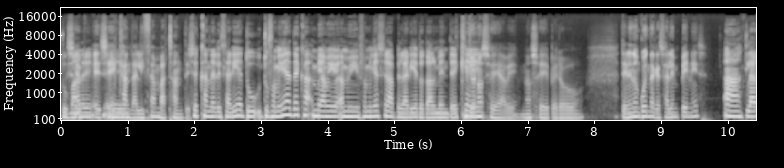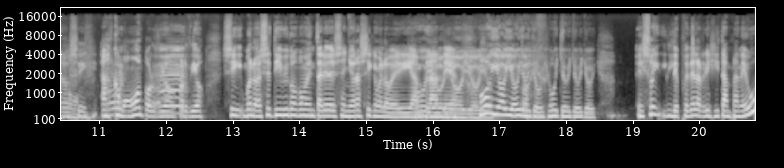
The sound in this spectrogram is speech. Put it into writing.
tu madre. eh, se, eh, escandalizan bastante. se escandalizaría. Tu, tu familia, te a, mi, a mi familia se la pelaría totalmente. Es que, Yo no sé, a ver, no sé, pero teniendo en cuenta que salen penes, Ah, claro, Como- sí. Ah, como, oh, por Dios, por Dios. Sí, bueno, ese típico comentario de señora sí que me lo vería en Oy, plan oy, de. oy, oy, Oy, oy. oy, oy, oy, oy, oy, oy, oy, oy. Eso y después de la risita en plan de uh,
